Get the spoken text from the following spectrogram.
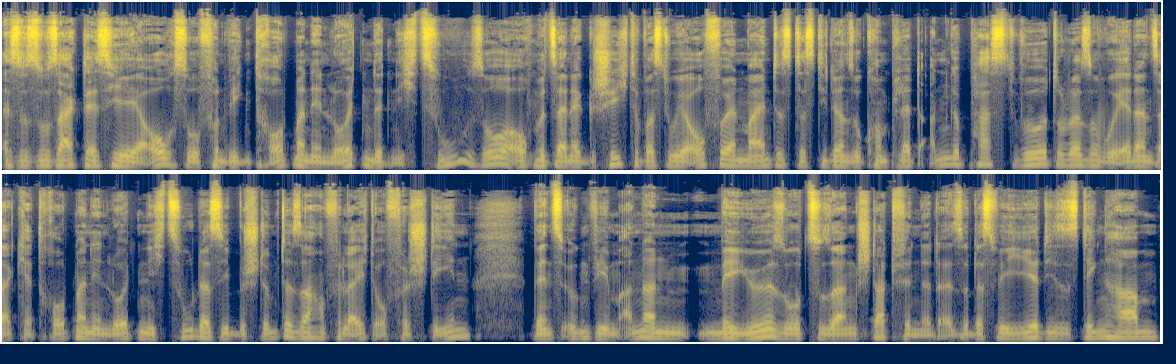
also so sagt er es hier ja auch so, von wegen traut man den Leuten das nicht zu, so, auch mit seiner Geschichte, was du ja auch vorhin meintest, dass die dann so komplett angepasst wird oder so, wo er dann sagt, ja, traut man den Leuten nicht zu, dass sie bestimmte Sachen vielleicht auch verstehen, wenn es irgendwie im anderen Milieu sozusagen stattfindet. Also, dass wir hier dieses Ding haben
